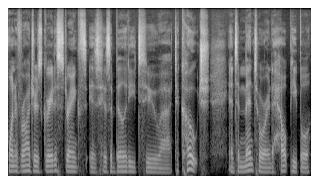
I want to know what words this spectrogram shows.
one of Roger's greatest strengths is his ability to uh, to coach and to mentor and to help people,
